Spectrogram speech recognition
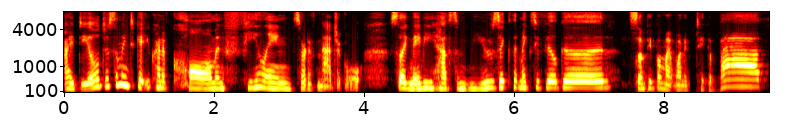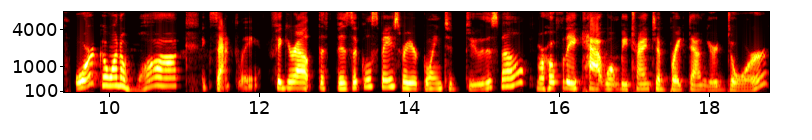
ideal. Just something to get you kind of calm and feeling sort of magical. So, like maybe have some music that makes you feel good. Some people might want to take a bath or go on a walk, Exactly. Figure out the physical space where you're going to do the spell. or hopefully a cat won't be trying to break down your door.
